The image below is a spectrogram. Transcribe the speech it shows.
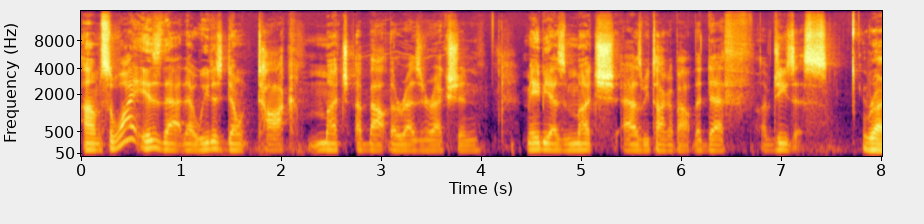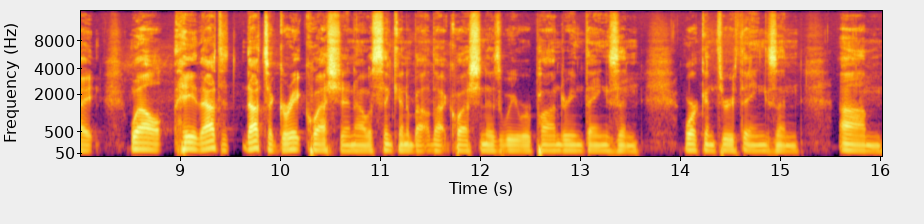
Um, so why is that that we just don't talk much about the resurrection, maybe as much as we talk about the death of Jesus? Right. Well, hey, that's that's a great question. I was thinking about that question as we were pondering things and working through things, and um,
